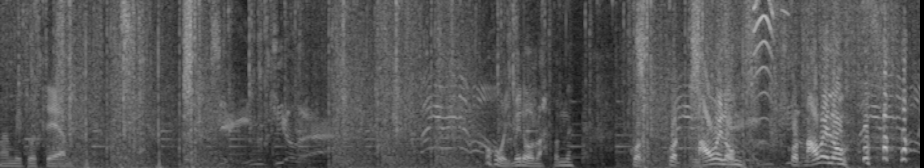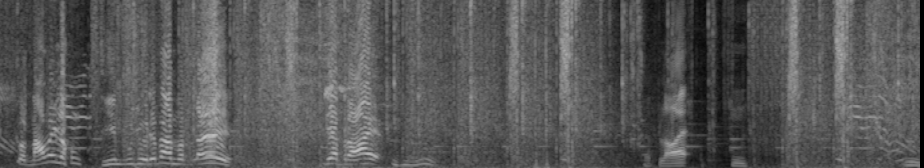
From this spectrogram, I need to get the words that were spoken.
มันมีตัวแจม โอ้โหยังไม่โดนว่ะแป๊บนึงกดกดเมาส์ไม่ลง กดเมาส์ไม่ลง กดเมาส์ไม่ลง ทีมกูอยู่ในบ้านหมดเลย เรียบร้อยอื้อหือเรียบร้อยอืมอืม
